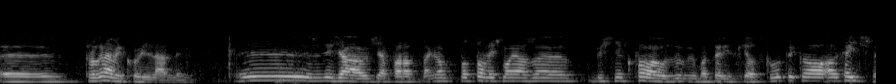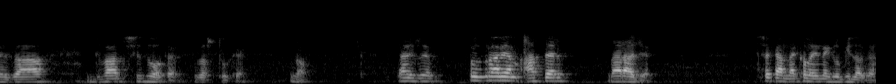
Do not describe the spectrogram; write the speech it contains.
yy, programie kulinarnym. Yy, że nie działał Ci aparat. Taka podpowiedź moja, że byś nie kupował zwykłych baterii z kiosku, tylko alkaiczne za 2-3 zł za sztukę. No. Także pozdrawiam, Acer, na razie. Czekam na kolejnego vloga.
